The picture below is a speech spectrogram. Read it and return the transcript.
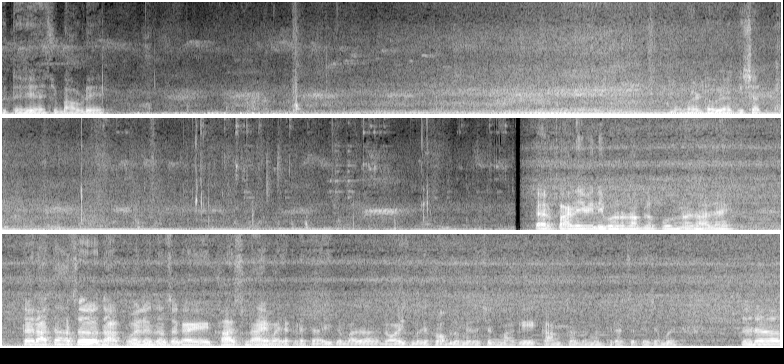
इथं हे अशी बावडे मोबाईल ठेवूया खिशात. तर पाणी विणी भरून आपलं पूर्ण झालं आहे तर आता असं दाखवायला तसं काय खास नाही माझ्याकडे. तर इथं माझा नॉईजमध्ये प्रॉब्लेम आहे त्याच्यात मागे एक काम चाललं मंदिराचं त्याच्यामुळे. तर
